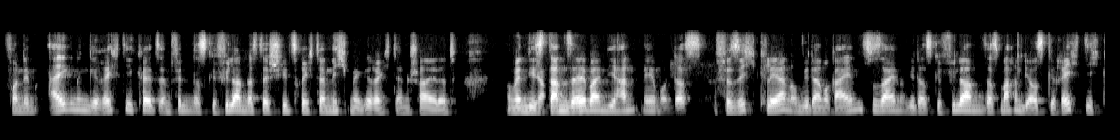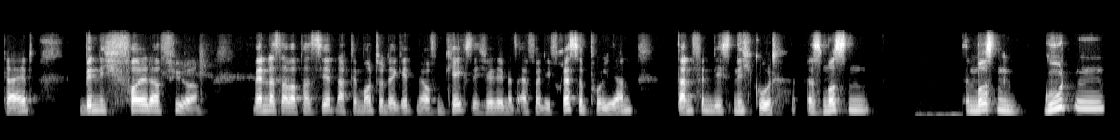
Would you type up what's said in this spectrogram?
von dem eigenen Gerechtigkeitsempfinden das Gefühl haben, dass der Schiedsrichter nicht mehr gerecht entscheidet. Und wenn die ja. es dann selber in die Hand nehmen und das für sich klären, um wieder im Reinen zu sein und wieder das Gefühl haben, das machen die aus Gerechtigkeit, bin ich voll dafür. Wenn das aber passiert nach dem Motto, der geht mir auf den Keks, ich will dem jetzt einfach die Fresse polieren, dann finde ich es nicht gut. Es muss, ein, muss einen guten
